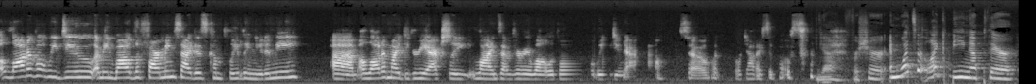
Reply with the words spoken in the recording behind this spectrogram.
a lot of what we do. I mean, while the farming side is completely new to me, um, a lot of my degree actually lines up very well with what we do now. So it worked out, I suppose. yeah, for sure. And what's it like being up there?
